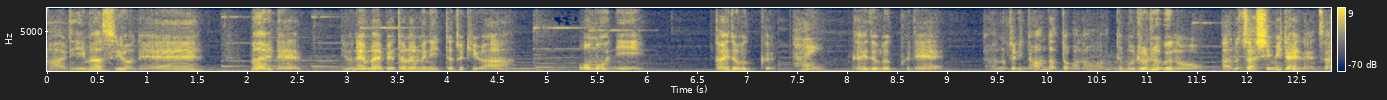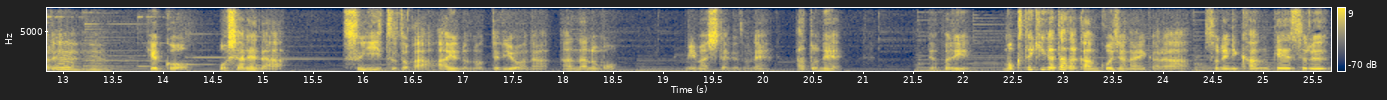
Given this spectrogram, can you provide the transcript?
ありますよね。前ね4年前ベトナムに行った時は主にガイドブック、はい、ガイドブックであの時何だったかな？でもルルブのあの雑誌みたいなやつあるじゃない、うんうん、結構おしゃれなスイーツとかああいうの載ってるようなあんなのも見ましたけどね。あとねやっぱり目的がただ観光じゃないからそれに関係する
